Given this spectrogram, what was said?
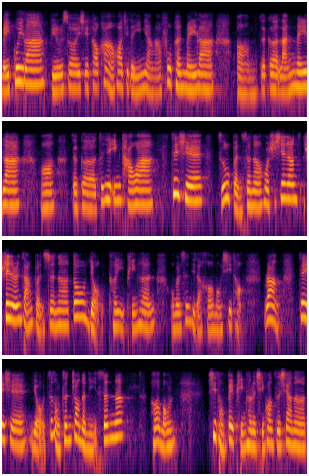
玫瑰啦，比如说一些高抗氧化剂的营养啦，覆盆莓啦，嗯，这个蓝莓啦，哦，这个针叶樱桃啊，这些植物本身呢，或是仙人仙人掌本身呢，都有可以平衡我们身体的荷尔蒙系统，让这些有这种症状的女生呢，荷尔蒙系统被平衡的情况之下呢，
